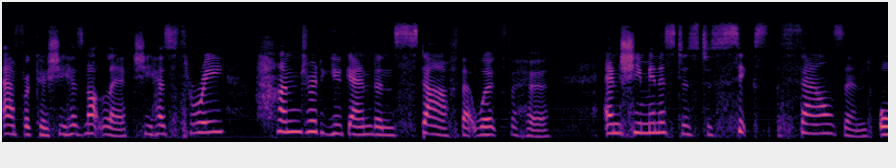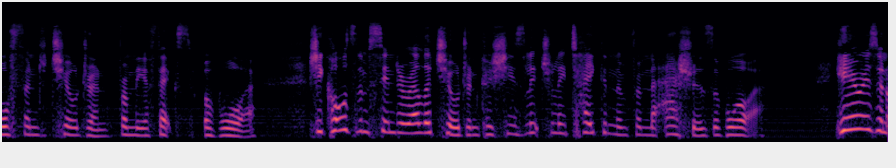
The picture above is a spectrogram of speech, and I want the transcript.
Africa. She has not left. She has 300 Ugandan staff that work for her. And she ministers to 6,000 orphaned children from the effects of war. She calls them Cinderella children because she's literally taken them from the ashes of war. Here is an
